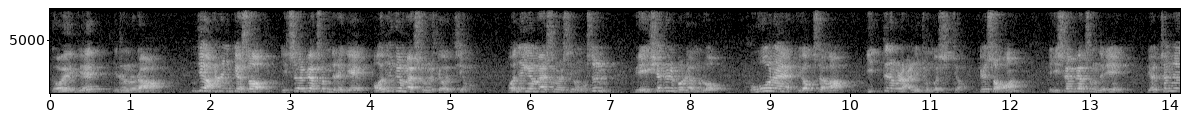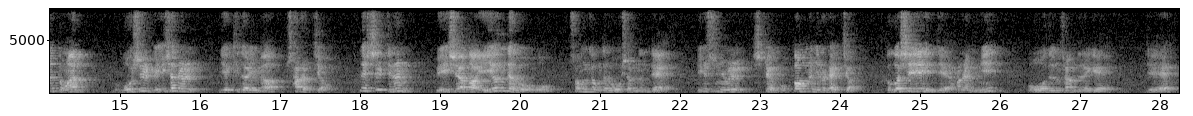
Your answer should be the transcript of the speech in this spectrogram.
너에게 이르노라 이제 하나님께서 이스라엘 백성들에게 언약의 말씀을 세웠지요. 언약의 말씀을 세운 것은 메시아를 보내므로 구원의 역사가 있다는 걸 알려준 것이죠. 그래서 이스라엘 백성들이 몇 천 년 동안 모실 메시아를 이제 기다리며 살았죠. 근데 실제는 메시아가 예언대로 성경대로 오셨는데 예수님을 십자가에 못 박는 일을 했죠. 그것이 이제 하나님이 모든 사람들에게 이제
